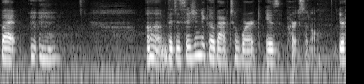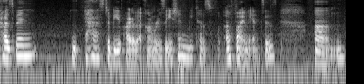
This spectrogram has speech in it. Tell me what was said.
But um, the decision to go back to work is personal. Your husband has to be a part of that conversation because of finances. Um,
